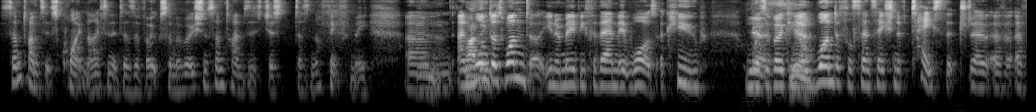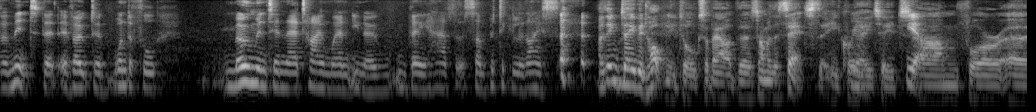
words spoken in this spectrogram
sometimes it's quite nice and it does evoke some emotion sometimes it just does nothing for me um, Yeah. and I one does wonder you know maybe for them it was a cube was Yes. evoking Yeah. a wonderful sensation of taste that uh, of, of a mint that evoked a wonderful moment in their time when you know they had some particular nice I think David Hockney talks about the, some of the sets that he created Mm. Yeah. um, for uh,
